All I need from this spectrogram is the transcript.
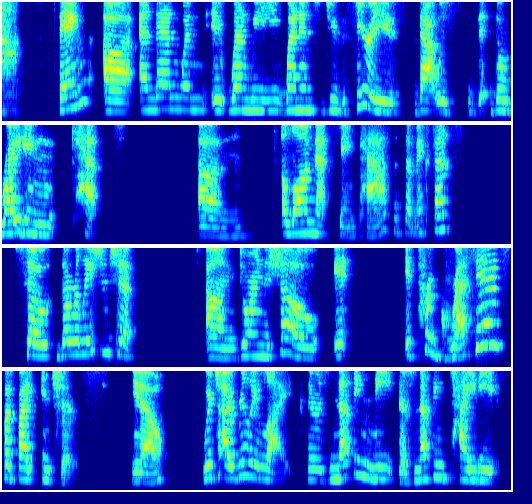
thing. Uh, and then when it when we went in to do the series, that was the, the writing kept um, along that same path, if that makes sense. So the relationship um, during the show, it it progresses, but by inches, you know, which I really like. There's nothing neat, there's nothing tidy, it's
